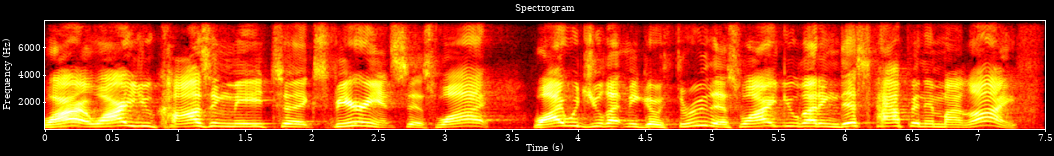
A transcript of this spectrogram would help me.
Why, why are you causing me to experience this? Why, why would you let me go through this? Why are you letting this happen in my life?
